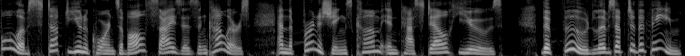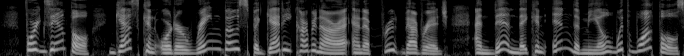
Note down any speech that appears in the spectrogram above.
full of stuffed unicorns of all sizes and colors, and the furnishings come in pastel hues. The food lives up to the theme. For example, guests can order rainbow spaghetti carbonara and a fruit beverage, and then they can end the meal with waffles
